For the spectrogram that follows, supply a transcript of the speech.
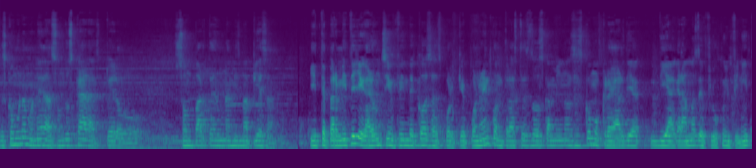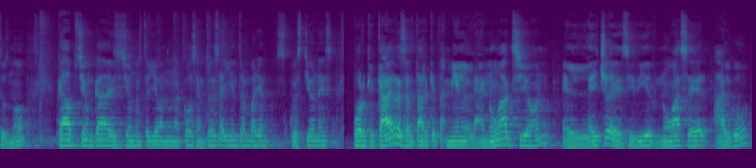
Es como una moneda, son dos caras, pero son parte de una misma pieza. Y te permite llegar a un sinfín de cosas, porque poner en contraste dos caminos es como crear diagramas de flujo infinitos, ¿no? Cada opción, cada decisión nos está llevando a una cosa, entonces ahí entran varias cuestiones porque cabe resaltar que también la no acción, el hecho de decidir no hacer algo,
